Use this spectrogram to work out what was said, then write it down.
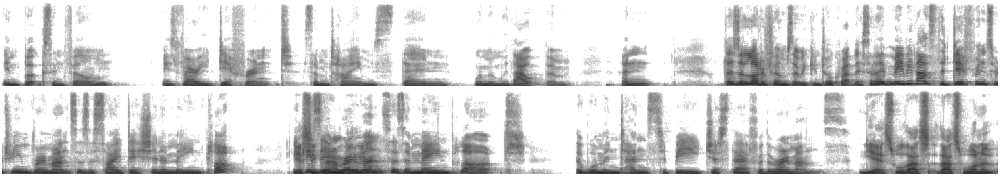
in books and film is very different sometimes than women without them. And there's a lot of films that we can talk about this. And maybe that's the difference between romance as a side dish and a main plot. Yes, Because can in be. romance as a main plot, the woman tends to be just there for the romance. Yes, well, that's that's one of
